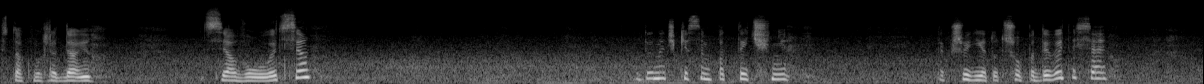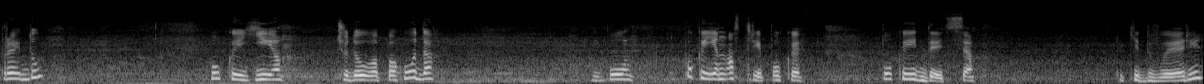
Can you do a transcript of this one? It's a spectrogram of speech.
Ось так виглядає ця вулиця. Будиночки симпатичні. Так що є тут що подивитися. Пройду. Поки є чудова погода, бо поки є настрій, поки, поки йдеться. Такі двері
